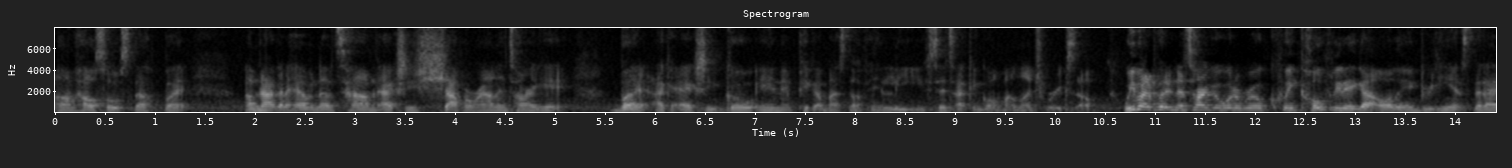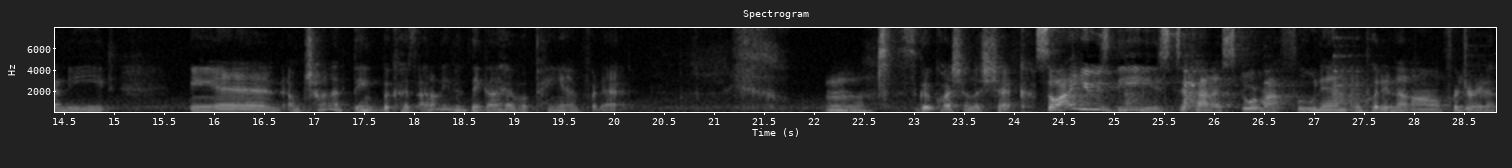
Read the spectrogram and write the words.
um, household stuff but I'm not gonna have enough time to actually shop around in Target but I can actually go in and pick up my stuff and leave since I can go on my lunch break. So we about to put in a Target order real quick. Hopefully they got all the ingredients that I need. And I'm trying to think because I don't even think I have a pan for that. Mmm, it's a good question. Let's check. So I use these to kind of store my food in and put in the um, refrigerator.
